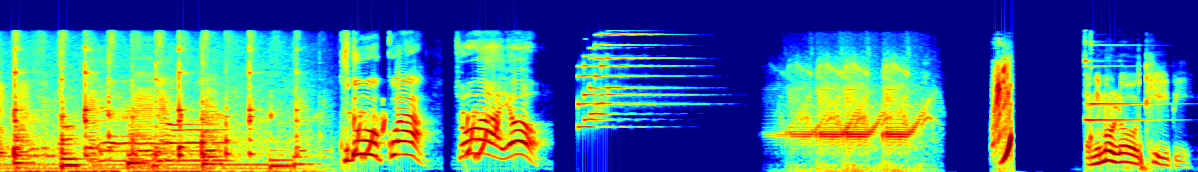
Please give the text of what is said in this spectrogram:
구독과 좋아요. 애니멀로 TV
